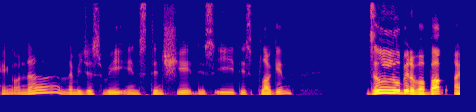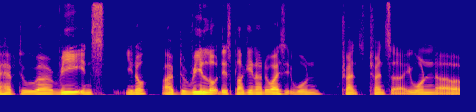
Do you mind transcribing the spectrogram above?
Hang on now. Let me just reinstantiate this e this plugin. It's a little bit of a bug. I have to uh, reinst you know, I have to reload this plugin otherwise it won't trans trans uh, it won't uh,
